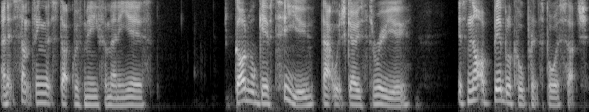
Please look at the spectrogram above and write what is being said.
and it's something that stuck with me for many years. God will give to you that which goes through you. It's not a biblical principle as such,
